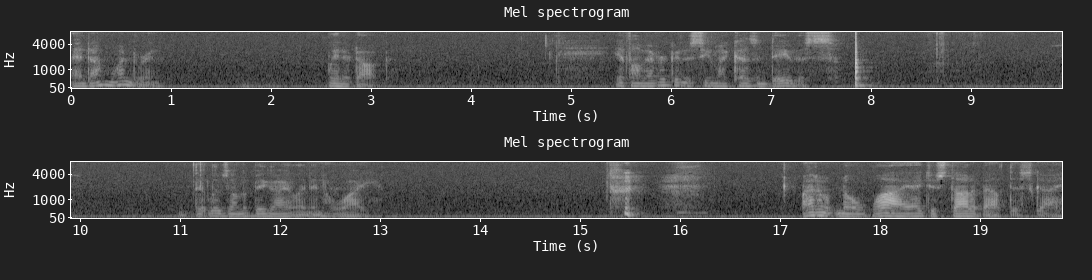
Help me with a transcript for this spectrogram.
And I'm wondering, Wiener Dog, if I'm ever going to see my cousin Davis that lives on the big island in Hawaii. I don't know why, I just thought about this guy.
